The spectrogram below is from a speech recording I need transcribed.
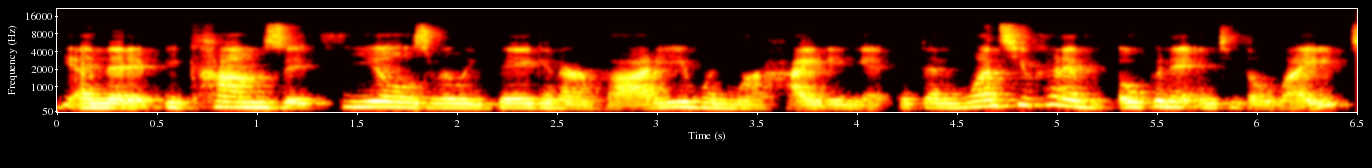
yeah. and that it becomes it feels really big in our body when we're hiding it but then once you kind of open it into the light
